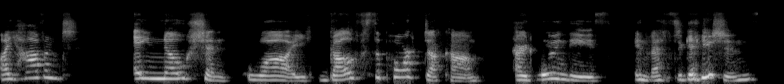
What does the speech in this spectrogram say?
I haven't a notion why golfsupport.com are doing these investigations.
